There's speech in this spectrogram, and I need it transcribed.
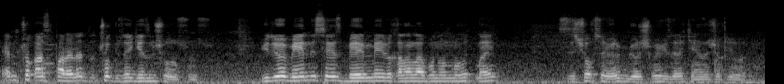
hem çok az parayla çok güzel gezmiş olursunuz. Videoyu beğendiyseniz beğenmeyi ve kanala abone olmayı unutmayın. Sizi çok seviyorum. Görüşmek üzere. Kendinize çok iyi bakın.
